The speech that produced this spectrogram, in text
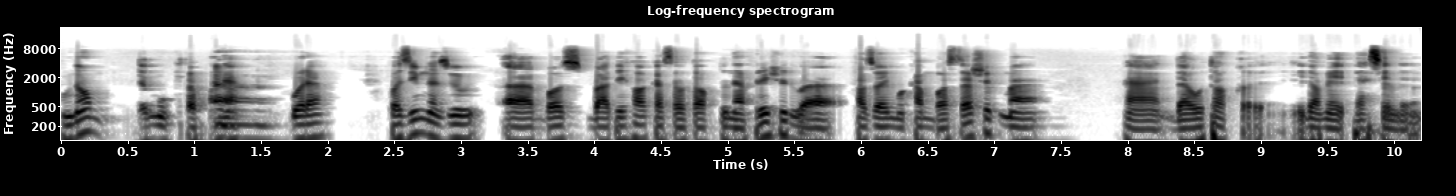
اونام در مو کتابخانه. بره باز این از او باز بعدی ها کس اتاق دو نفری شد و فضای مکم بازتر شد من اه، در اتاق ادامه تحصیل دادم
